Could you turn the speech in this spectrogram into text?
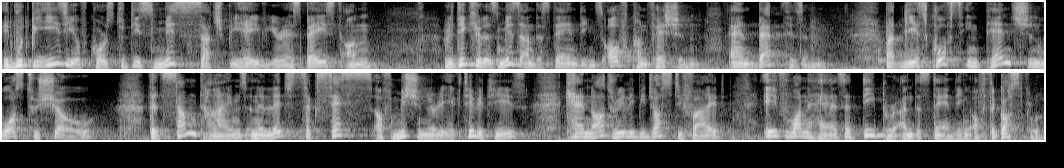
It would be easy, of course, to dismiss such behavior as based on ridiculous misunderstandings of confession and baptism. But Lyeskov's intention was to show that sometimes an alleged success of missionary activities cannot really be justified if one has a deeper understanding of the gospel.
